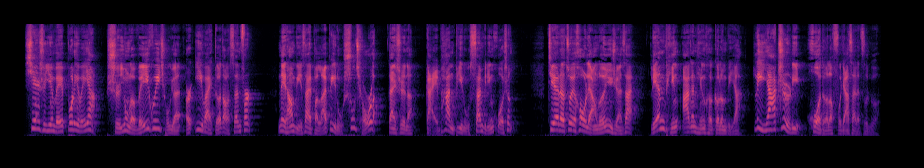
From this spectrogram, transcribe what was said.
先是因为玻利维亚使用了违规球员而意外得到了三分那场比赛本来秘鲁输球了，但是呢改判秘鲁三比零获胜。接着最后两轮预选赛。连平阿根廷和哥伦比亚，力压智利，获得了附加赛的资格。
